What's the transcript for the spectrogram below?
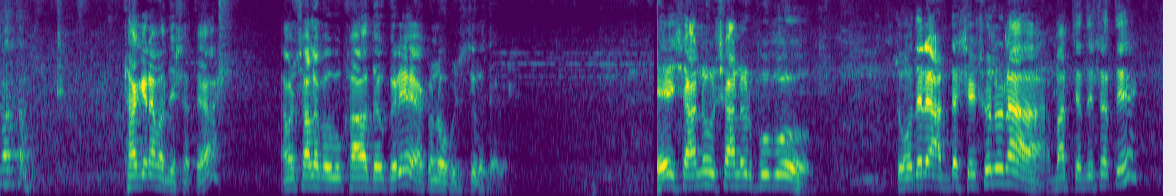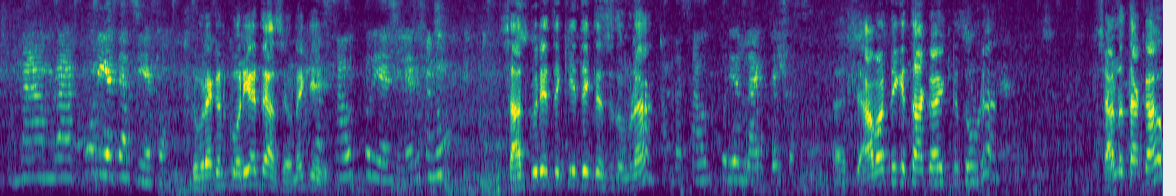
বাতাম থাকেন আমাদের সাথে হ্যাঁ আমার শালাবাবু খাওয়া দাওয়া করে এখন অফিস চলে যাবে। এই শানু শানুর ফুবু তোমাদের আড্ডা শেষ হলো না বাচ্চাদের সাথে? না আমরা কোরিয়াতে আছি এখন। তোমরা এখন কোরিয়াতে আছো নাকি? আমরা সাউথ কোরিয়াতে কি দেখতেছো তোমরা? আচ্ছা আমার দিকে তাকাও একটু তোমরা। শানু তাকাও।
